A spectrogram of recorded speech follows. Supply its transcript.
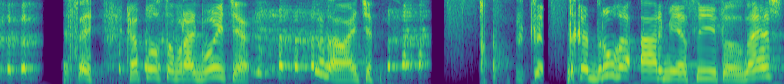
Цей капусту брати будете? Ну давайте. Це така друга армія світу, знаєш?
